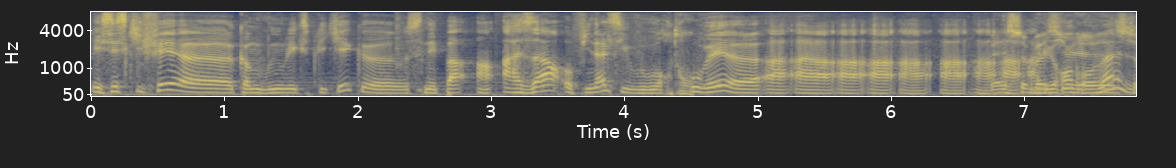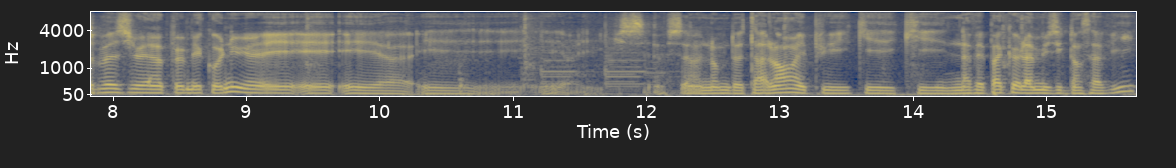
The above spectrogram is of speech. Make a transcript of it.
Et c'est ce qui fait, euh, comme vous nous l'expliquez, que ce n'est pas un hasard au final si vous vous retrouvez euh, à, Ben, à- lui rendre hommage. ce monsieur est un peu méconnu et, et- et, euh, et- c'est- un homme de talent et puis qui, qui n'avait pas que la musique dans sa vie.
